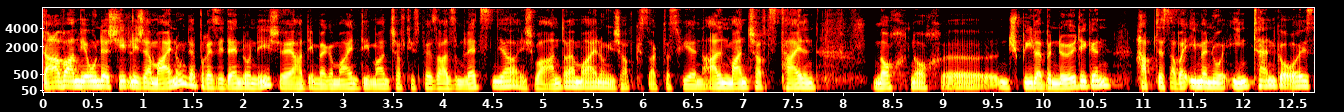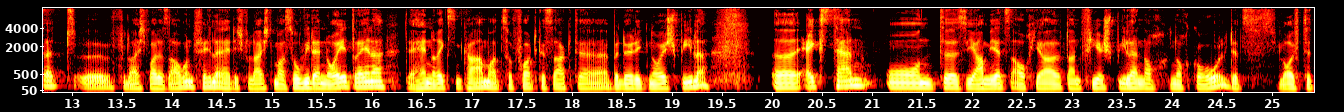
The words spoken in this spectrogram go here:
da waren wir unterschiedlicher Meinung, der Präsident und ich. Er hat immer gemeint, die Mannschaft ist besser als im letzten Jahr. Ich war anderer Meinung. Ich habe gesagt, dass wir in allen Mannschaftsteilen noch, noch äh, einen Spieler benötigen. Habe das aber immer nur intern geäußert. Äh, vielleicht war das auch ein Fehler. Hätte ich vielleicht mal so wie der neue Trainer, der Henriksen kam, hat sofort gesagt, er benötigt neue Spieler. Äh, extern und äh, sie haben jetzt auch ja dann vier Spieler noch, noch geholt. Jetzt läuft es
